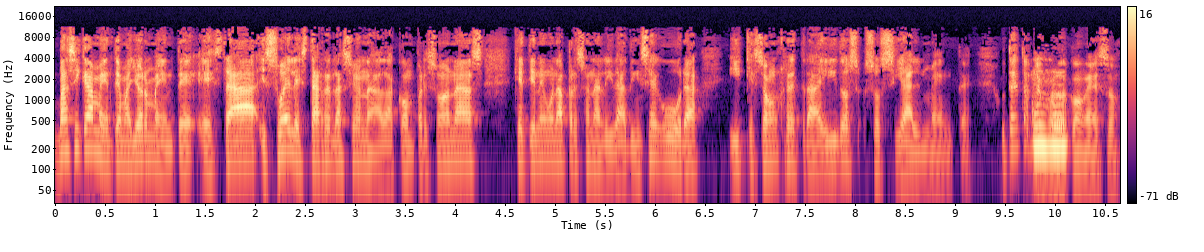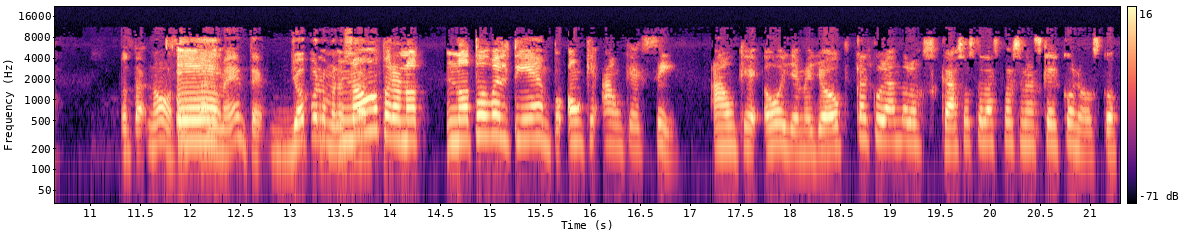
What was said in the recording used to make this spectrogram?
básicamente, mayormente, está, suele estar relacionada con personas que tienen una personalidad insegura y que son retraídos socialmente. ¿Ustedes están de acuerdo con eso? Tota-, no, totalmente. Yo por lo menos... No, pero no, no todo el tiempo, aunque, aunque sí, aunque, óyeme, yo calculando los casos de las personas que conozco,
